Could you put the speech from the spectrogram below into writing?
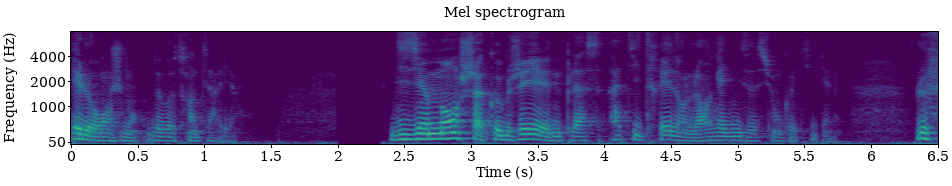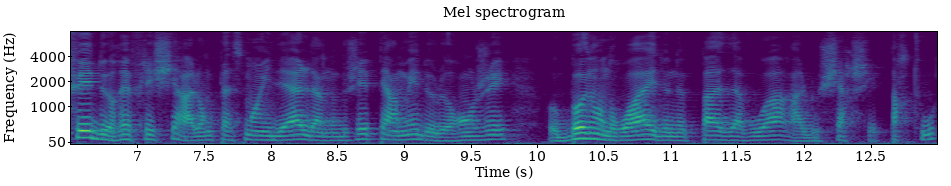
et le rangement de votre intérieur. Dixièmement, chaque objet a une place attitrée dans l'organisation quotidienne. Le fait de réfléchir à l'emplacement idéal d'un objet permet de le ranger au bon endroit et de ne pas avoir à le chercher partout,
